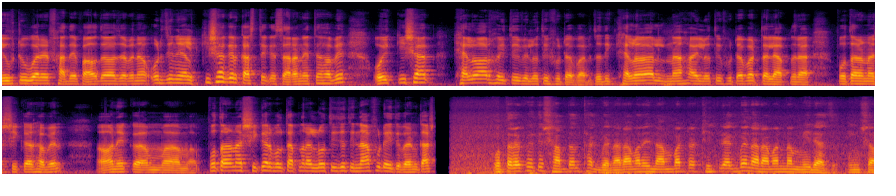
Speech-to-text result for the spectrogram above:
ইউটিউবারের ফাঁদে পাও দেওয়া যাবে না। অরিজিনাল কৃষকের কাছ থেকে চারা নিতে হবে। ওই কৃষক খেলোয়াড় হইতে হবে লতি ফুটাবার যদি খেলোয়াড় না হয় লতি ফুটাবার তাহলে আপনারা প্রতারণার শিকার হবেন। অনেক প্রতারণার শিকার বলতে আপনারা লতি যদি না ফুটাইতে পারেন, গাছ প্রতারক সাবধান থাকবেন আর আমার এই নাম্বারটা ঠিক রাখবেন আর আমার নাম মিরাজ ইনশাল্লাহ।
